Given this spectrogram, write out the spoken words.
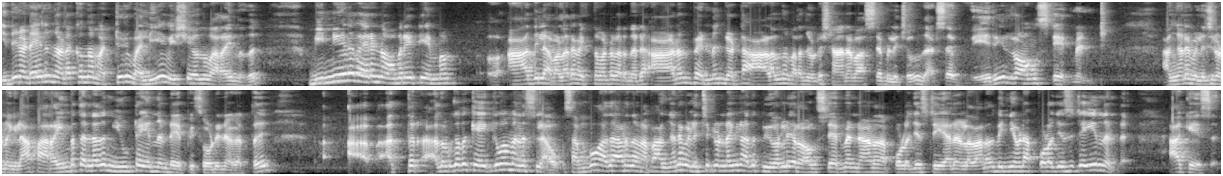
ഇതിനിടയിൽ നടക്കുന്ന മറ്റൊരു വലിയ വിഷയം എന്ന് പറയുന്നത് ബിന്നിയുടെ പേരെ നോമിനേറ്റ് ചെയ്യുമ്പം ആദില വളരെ വ്യക്തമായിട്ട് പറഞ്ഞത് ആണും പെണ്ണും കെട്ട ആളെന്ന് പറഞ്ഞുകൊണ്ട് ഷാനവാസിനെ വിളിച്ചു. That's a very wrong statement അങ്ങനെ വിളിച്ചിട്ടുണ്ടെങ്കിൽ ആ പറയുമ്പോൾ തന്നെ അത് മ്യൂട്ട് ചെയ്യുന്നുണ്ട് എപ്പിസോഡിനകത്ത്. അത്ര നമുക്കത് കേൾക്കുമ്പോൾ മനസ്സിലാവും. സംഭവം അതാണെന്നാണ്. അപ്പോൾ അങ്ങനെ വിളിച്ചിട്ടുണ്ടെങ്കിൽ അത് പ്യൂർലി റോങ് സ്റ്റേറ്റ്മെന്റ് ആണ് അപ്പോളജൈസ് ചെയ്യാനുള്ളതാണ്. അത് പിന്നെ ഇവിടെ അപ്പോളജൈസ് ചെയ്യുന്നുണ്ട് ആ കേസ്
